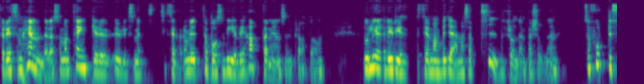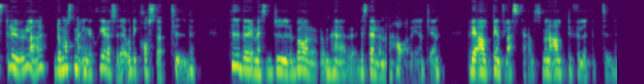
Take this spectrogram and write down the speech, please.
För det som händer, alltså man tänker ur, ur liksom ett, till exempel om vi tar på oss vd-hatten igen som vi pratade om, då leder det till att man begär massa tid från den personen. Så fort det strular, då måste man engagera sig och det kostar tid. Tid är det mest dyrbara de här beställarna har egentligen. För det är alltid en flaskhals, man har alltid för lite tid.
